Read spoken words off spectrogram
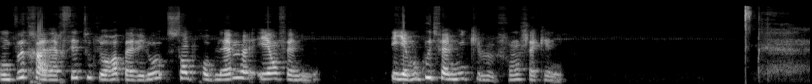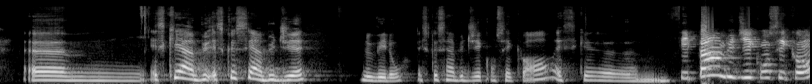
On peut traverser toute l'Europe à vélo sans problème et en famille. Et il y a beaucoup de familles qui le font chaque année. Euh, est-ce est-ce que c'est un budget? Le vélo. Est-ce que c'est un budget conséquent? Est-ce que euh, c'est pas un budget conséquent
